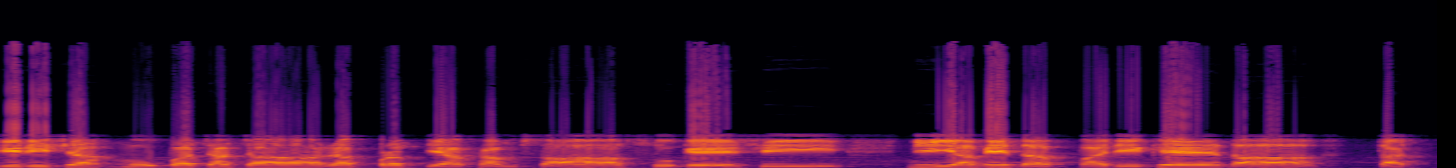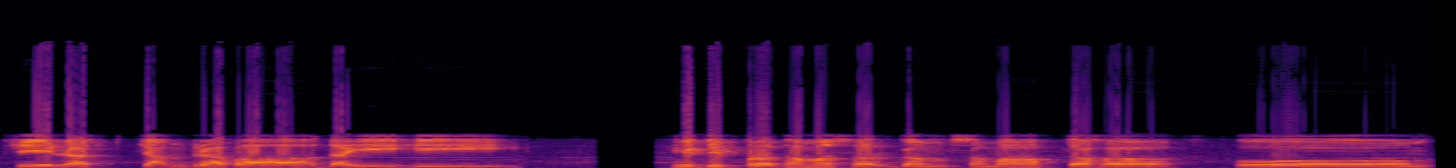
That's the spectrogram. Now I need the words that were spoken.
गिरिशमुपचचारप्रत्यहं सा सुकेशी नियमितपरिखेदा तच्चिरश्चन्द्रपादैः। इति प्रथमसर्गं समाप्तः। ओम्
